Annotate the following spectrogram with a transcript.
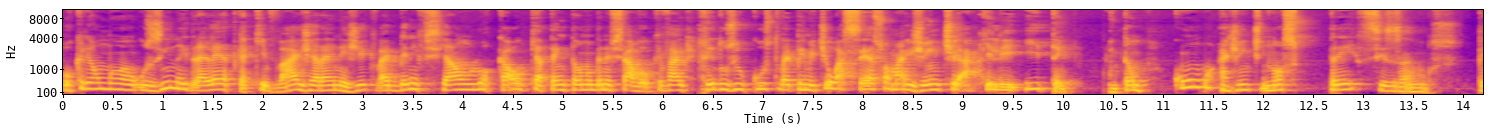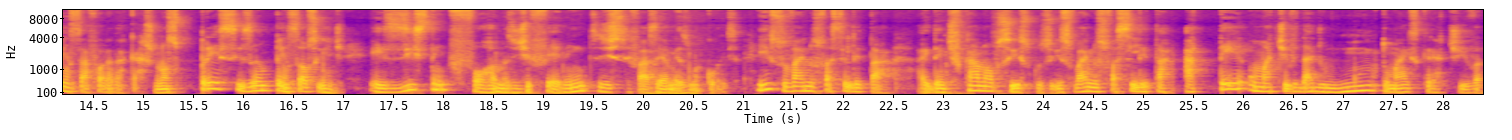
ou criar uma usina hidrelétrica que vai gerar energia, que vai beneficiar um local que até então não beneficiava, ou que vai reduzir o custo, vai permitir o acesso a mais gente àquele item. Então, como a gente, nós precisamos pensar fora da caixa, nós precisamos pensar o seguinte: existem formas diferentes de se fazer a mesma coisa. Isso vai nos facilitar a identificar novos riscos, isso vai nos facilitar a ter uma atividade muito mais criativa,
